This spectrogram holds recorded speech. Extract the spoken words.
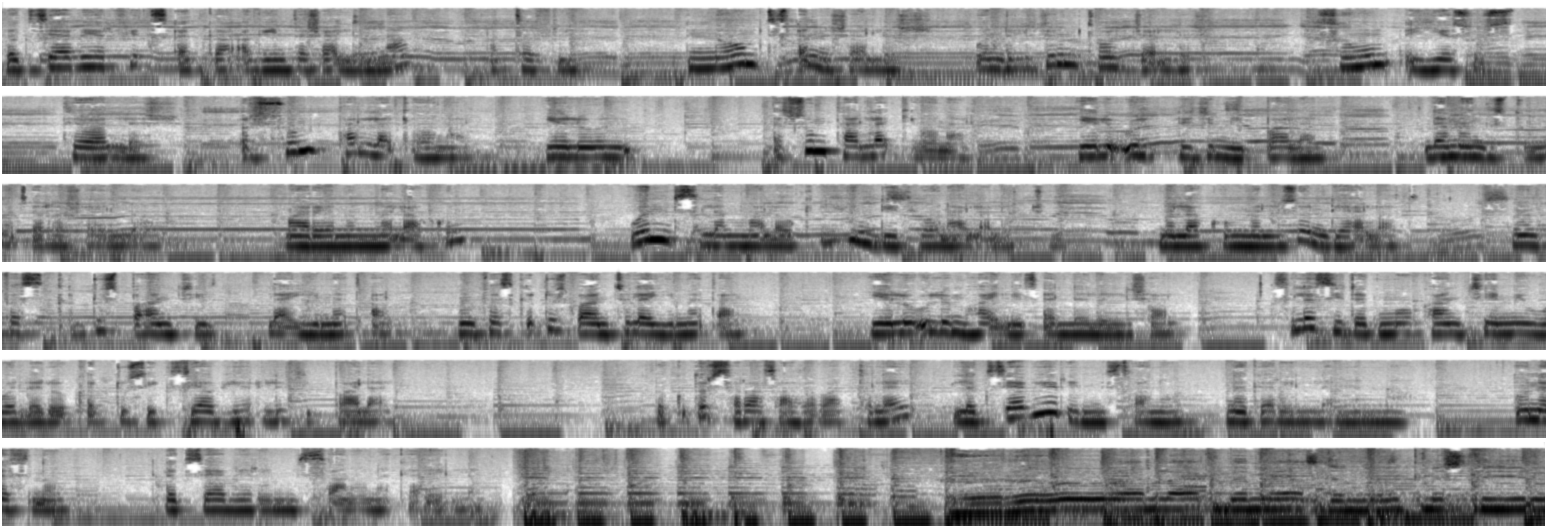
በእግዚአብሔር ፊት ጸጋ አግኝተሻልና አትፍሪ። እነሆም ትጸንሻለሽ ወንድ ልጅንም ትወልጃለሽ ስሙም ኢየሱስ ትዋለሽ እርሱም ታላቅ ይሆናል እርሱም ታላቅ ይሆናል የልዑል ልጅም ይባላል ለመንግስቱ መጨረሻ የለውም። ማርያምን መላኩን ወንድ ስለማላውቅ ይህ እንዴት ይሆናል? አለችው። መላኩን መልሶ እንዲህ አላት መንፈስ ቅዱስ በአንቺ ላይ ይመጣል መንፈስ ቅዱስ በአንቺ ላይ ይመጣል የልዑልም ኃይል ይጸልልልሻል። ስለዚህ ደግሞ ከአንቺ የሚወለደው ቅዱስ የእግዚአብሔር ልጅ ይባላል። በቁጥር 37 ላይ ለእግዚአብሔር የሚሳነው ነገር የለምና። እውነት ነው ለእግዚአብሔር የሚሳነው ነገር የለም። ርሩ አምላክ በሚያስደንቅ ምስጢሩ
